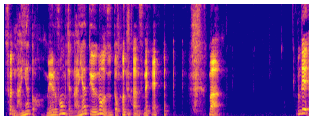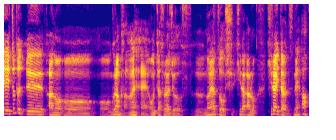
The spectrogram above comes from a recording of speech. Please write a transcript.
それなんやと？メールフォームじゃなんやっていうのをずっと思ってたんですね。まあ。で、えーちょっと、えーあの、グランパさんのね、えーオンチャスラジオのやつをひらあの開いたらですね、あ、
